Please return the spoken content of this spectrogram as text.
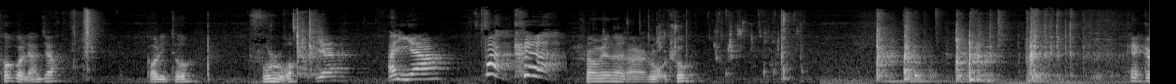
草果、良姜、高里头、腐乳。耶！哎呀，fuck！稍微的点老抽，盖盖，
